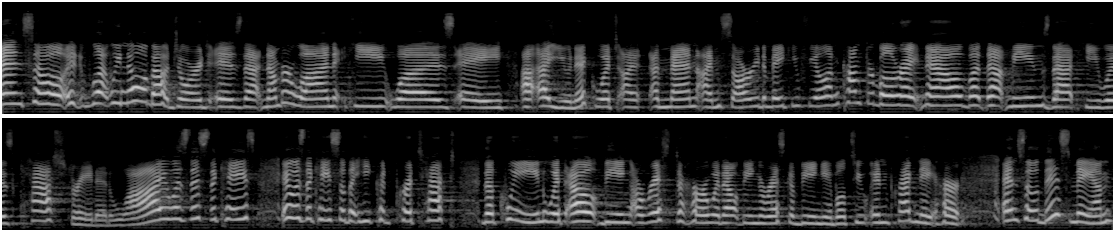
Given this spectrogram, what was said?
And so, it, what we know about George is that number one, he was a, a, a eunuch, which I, men, I'm sorry to make you feel uncomfortable right now, but that means that he was castrated. Why was this the case? It was the case so that he could protect the queen without being a risk to her, without being a risk of being able to impregnate her. And so, this man,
